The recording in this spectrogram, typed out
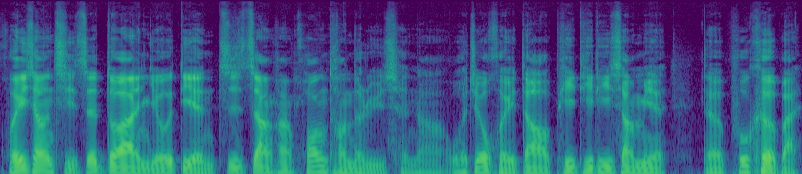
回想起这段有点智障和荒唐的旅程啊，我就回到 PTT 上面的扑克版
